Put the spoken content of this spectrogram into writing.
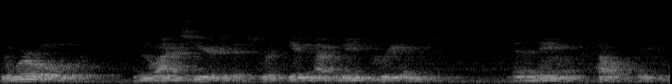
the world in the last years is sort of giving up many freedoms in the name of health safety.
